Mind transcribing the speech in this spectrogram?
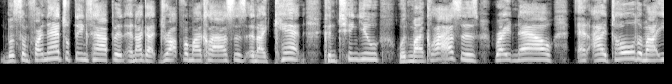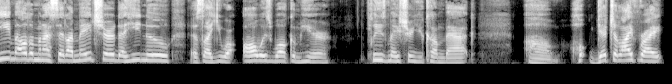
but some financial things happened and I got dropped from my classes and I can't continue with my classes right now. And I told him, I emailed him and I said, I made sure that he knew it's like you are always welcome here. Please make sure you come back. Um, get your life right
